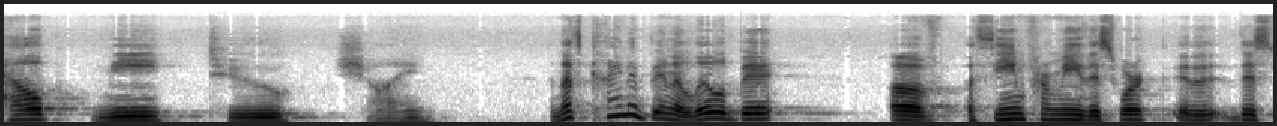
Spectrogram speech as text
help me to shine. And that's kind of been a little bit of a theme for me this work, uh, this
